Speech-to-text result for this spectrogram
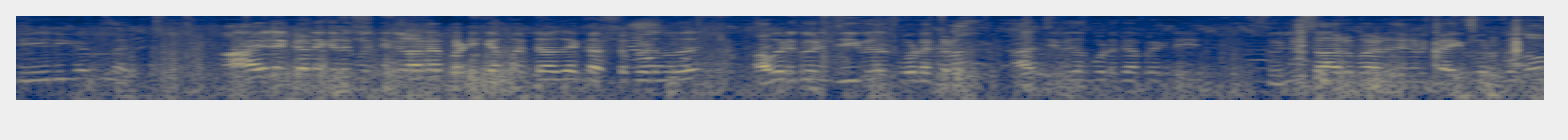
ചേരികളിൽ ആയിരക്കണക്കിന് കുഞ്ഞുങ്ങളാണ് പഠിക്കാൻ പറ്റാതെ കഷ്ടപ്പെടുന്നത്. അവർക്കൊരു ജീവിതം കൊടുക്കണം. ആ ജീവിതം കൊടുക്കാൻ വേണ്ടി സുനിൽ സാറുമായിട്ട് ഞങ്ങൾ കൈകോർക്കുന്നു.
